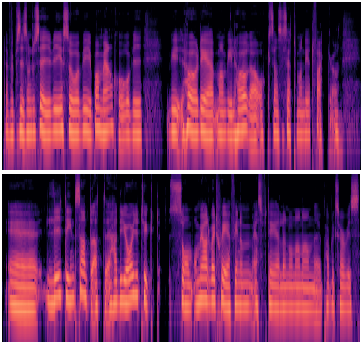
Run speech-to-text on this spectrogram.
därför precis som du säger, vi är, så, vi är bara människor och vi, vi hör det man vill höra och sen så sätter man det i ett fack. Mm. Eh, lite intressant att hade jag ju tyckt som om jag hade varit chef inom SVT eller någon annan eh, public service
